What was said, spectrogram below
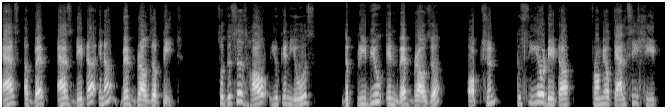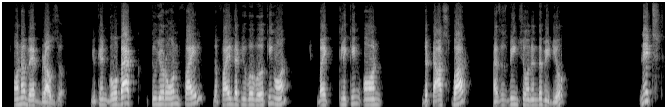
as a web as data in a web browser page. So this is how you can use the preview in web browser option to see your data from your CalC sheet on a web browser. You can go back to your own file, the file that you were working on by clicking on the taskbar as is being shown in the video. Next,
